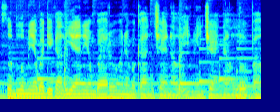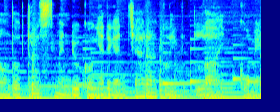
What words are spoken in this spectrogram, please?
Sebelumnya bagi kalian yang baru menemukan channel ini Jangan lupa untuk terus mendukungnya dengan cara klik like, komen,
